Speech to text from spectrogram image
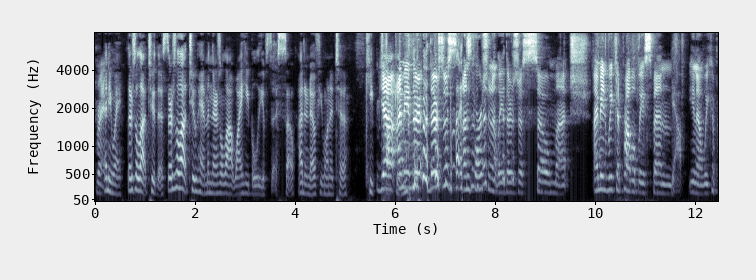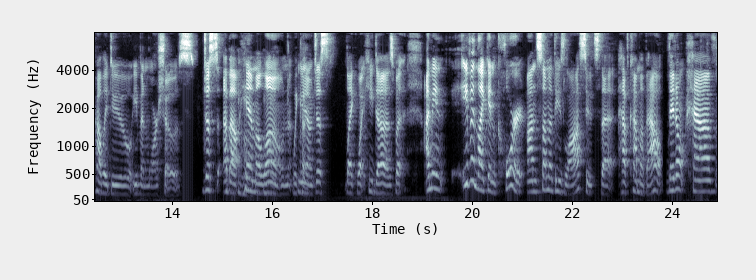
Right. Anyway, there's a lot to this. There's a lot to him and there's a lot why he believes this. So I don't know if you wanted to keep Yeah, I mean, there, there's just unfortunately, there's just so much. I mean, we could probably spend, Yeah. you know, we could probably do even more shows just about him alone. Mm-hmm. We you know, just like what he does. But I mean, even like in court on some of these lawsuits that have come about, they don't have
